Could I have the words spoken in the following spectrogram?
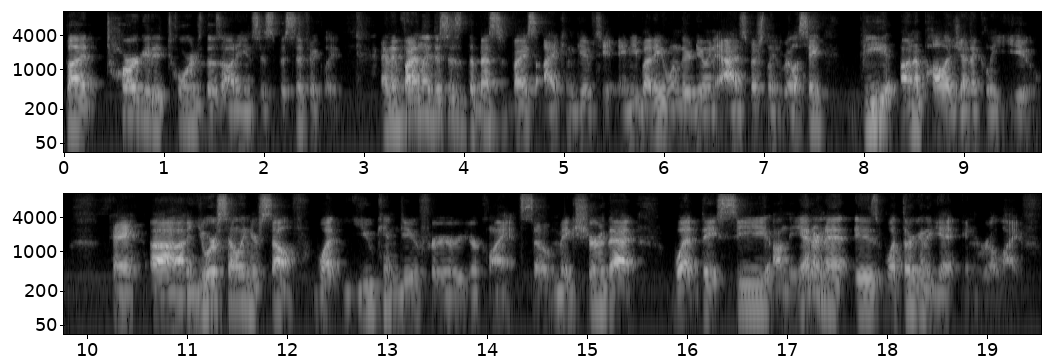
but targeted towards those audiences specifically. And then finally, this is the best advice I can give to anybody when they're doing ads, especially in real estate: be unapologetically you. Okay. Uh, you're selling yourself what you can do for your clients. So make sure that what they see on the internet is what they're going to get in real life.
